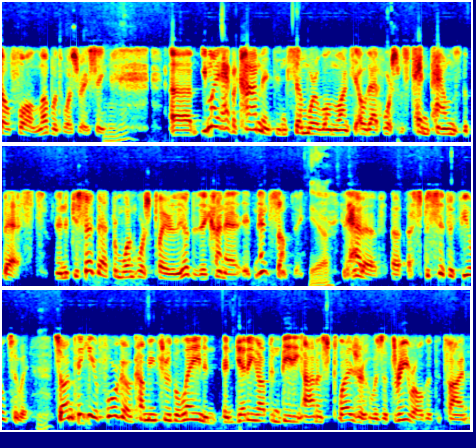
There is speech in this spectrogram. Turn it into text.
so fall in love with horse racing. Uh, you might have a comment in somewhere along the line say, "Oh, that horse was ten pounds the best," and if you said that from one horse player to the other, they kind of it meant something. Yeah. It had a, a, a specific feel to it. Mm-hmm. So I'm thinking of Forego coming through the lane and, and getting up and beating Honest Pleasure, who was a three-year-old at the time.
